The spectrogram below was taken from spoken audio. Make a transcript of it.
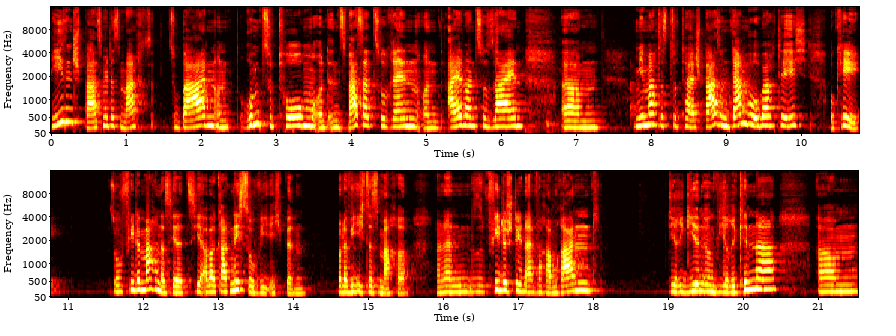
Riesenspaß mir das macht, zu baden und rumzutoben und ins Wasser zu rennen und albern zu sein. Ähm, mir macht es total Spaß und dann beobachte ich, okay, so viele machen das jetzt hier, aber gerade nicht so, wie ich bin oder wie ich das mache. Und dann viele stehen einfach am Rand, dirigieren irgendwie ihre Kinder ähm,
